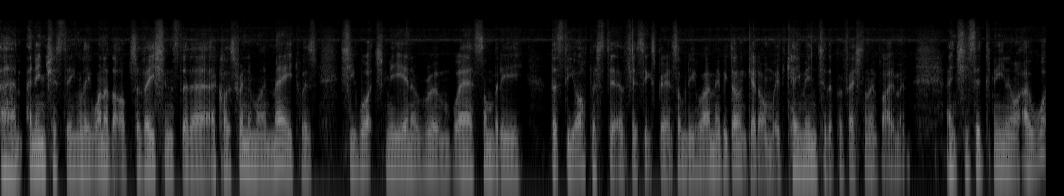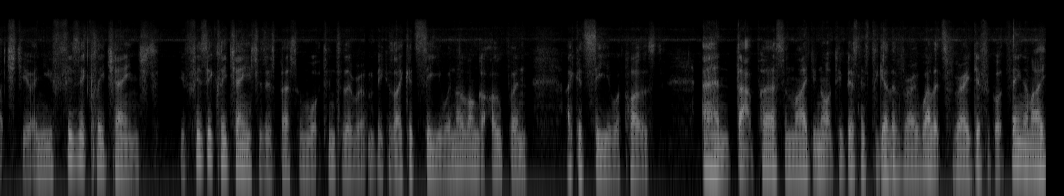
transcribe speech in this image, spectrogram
Um, and interestingly, one of the observations that a, a, close friend of mine made was she watched me in a room where somebody that's the opposite of this experience, somebody who I maybe don't get on with, came into the professional environment. And she said to me, You know, I watched you and you physically changed you physically changed as this person walked into the room because I could see you were no longer open. I could see you were closed. And that person, I do not do business together very well. It's a very difficult thing. And I,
